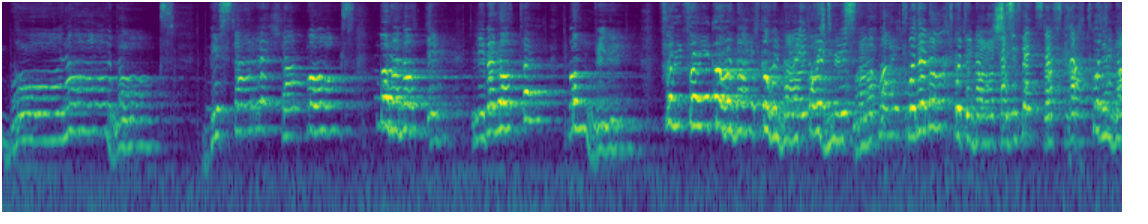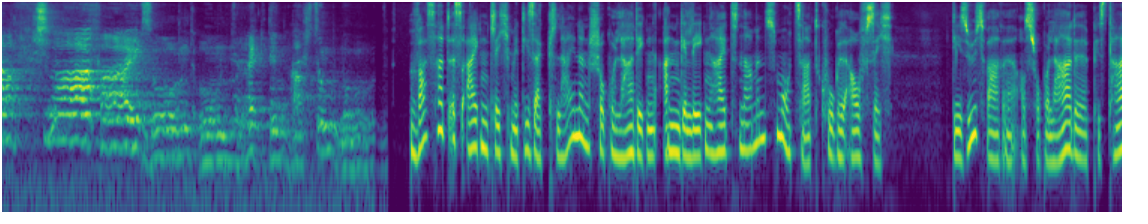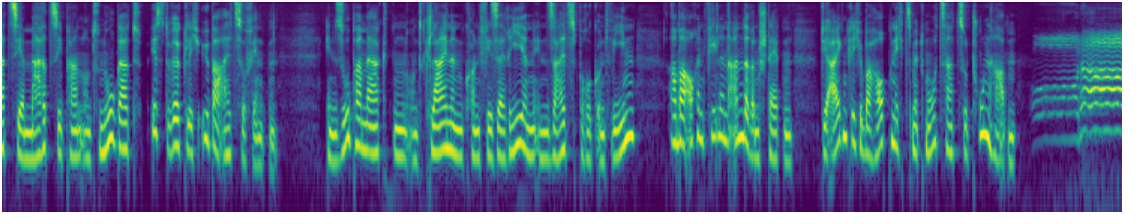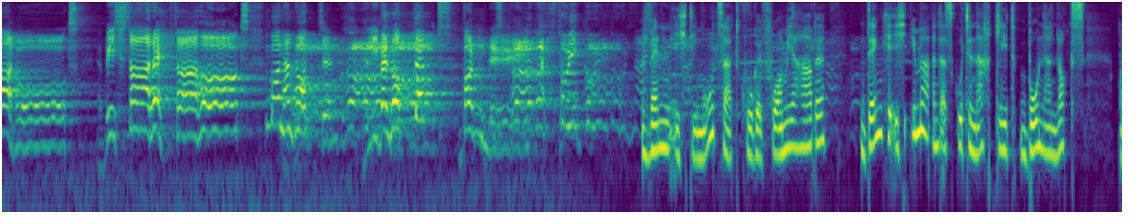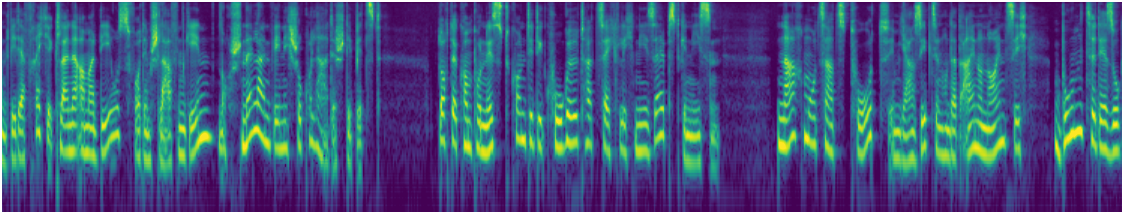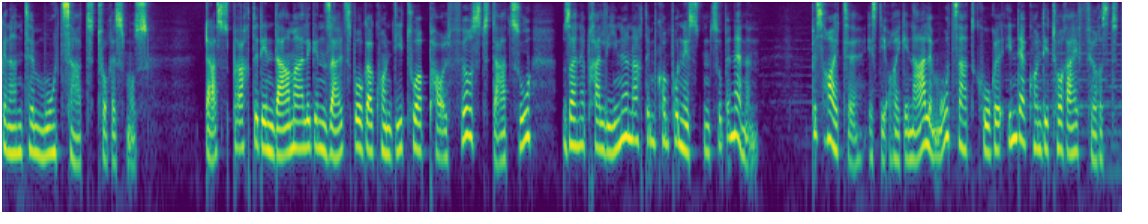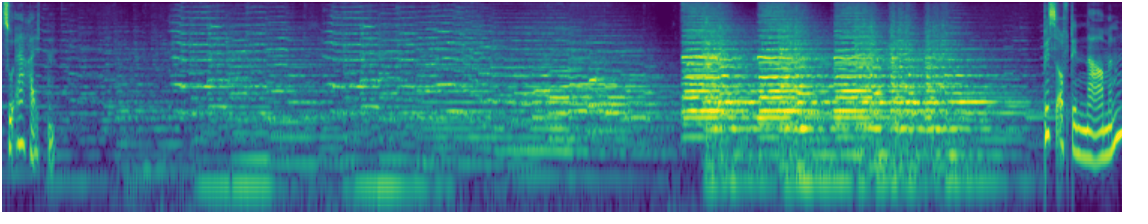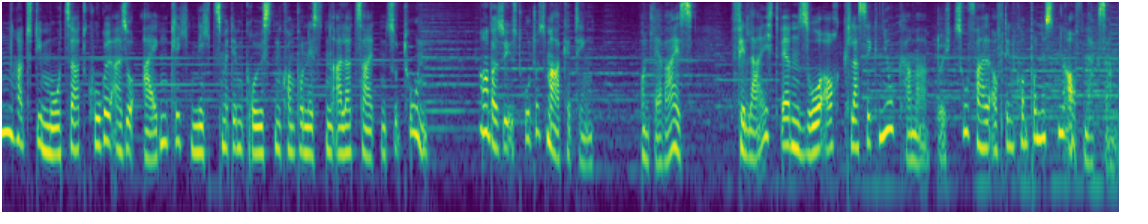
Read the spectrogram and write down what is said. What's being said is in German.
Bona nox, bist ein rechter Ochs. Bona notte, liebe Lotte, bon nuit. Pfui, pfui, gute Nacht, gute Nacht, euch müssen wir noch weit. Gute Nacht, gute Nacht, scheiß ins Bett, das kracht, gute Nacht. Schlaf gesund und reck den Arsch zum Mond. Was hat es eigentlich mit dieser kleinen schokoladigen Angelegenheit namens Mozartkugel auf sich? Die Süßware aus Schokolade, Pistazie, Marzipan und Nougat ist wirklich überall zu finden. In Supermärkten und kleinen Konfiserien in Salzburg und Wien, aber auch in vielen anderen Städten, die eigentlich überhaupt nichts mit Mozart zu tun haben. Hox, liebe Lotte, bonne, Wenn ich die Mozartkugel vor mir habe, denke ich immer an das gute Nachtlied Bona Nox und wie der freche kleine Amadeus vor dem Schlafengehen noch schnell ein wenig Schokolade stibitzt. Doch der Komponist konnte die Kugel tatsächlich nie selbst genießen. Nach Mozarts Tod im Jahr 1791 boomte der sogenannte Mozart-Tourismus. Das brachte den damaligen Salzburger Konditor Paul Fürst dazu, seine Praline nach dem Komponisten zu benennen. Bis heute ist die originale Mozartkugel in der Konditorei Fürst zu erhalten. Bis auf den Namen hat die Mozartkugel also eigentlich nichts mit dem größten Komponisten aller Zeiten zu tun. Aber sie ist gutes Marketing. Und wer weiß, Vielleicht werden so auch Classic Newcomer durch Zufall auf den Komponisten aufmerksam.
